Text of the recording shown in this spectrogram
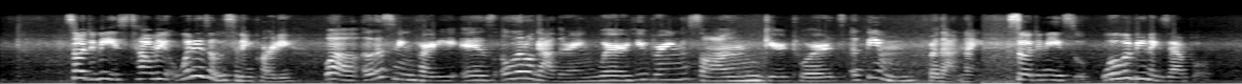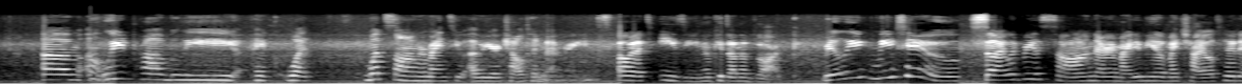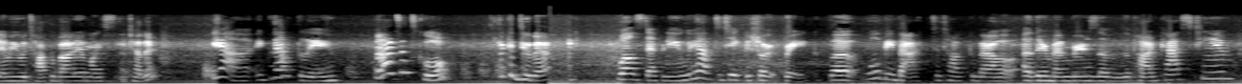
So, Denise, tell me, what is a listening party? Well, a listening party is a little gathering where you bring a song geared towards a theme for that night. So, Denise, what would be an example? Um, we'd probably pick what what song reminds you of your childhood memories. Oh, that's easy. New Kids on the Block. Really? Me too. So, I would bring a song that reminded me of my childhood, and we would talk about it amongst each other. Yeah, exactly. That sounds cool. I could do that. Well, Stephanie, we have to take a short break, but we'll be back to talk about other members of the podcast team,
